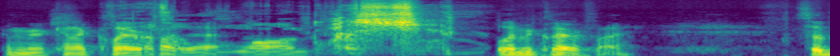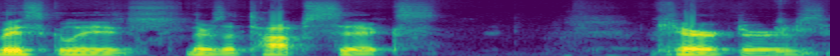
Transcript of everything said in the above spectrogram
I'm gonna kind of clarify That's a that. long question. Let me clarify. So basically, there's a top six characters,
